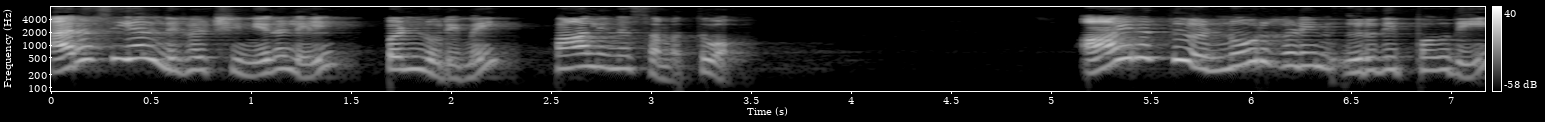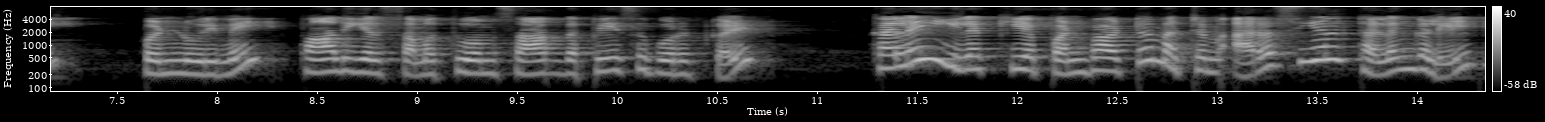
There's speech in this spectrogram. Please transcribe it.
அரசியல் நிகழ்ச்சி நிரலில் பெண்ணுரிமை பாலின சமத்துவம். ஆயிரத்து எண்ணூறுகளின் இறுதிப்பகுதி பெண்ணுரிமை பாலியல் சமத்துவம் சார்ந்த பேசு பொருட்கள் கலை இலக்கிய பண்பாட்டு மற்றும் அரசியல் தளங்களில்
